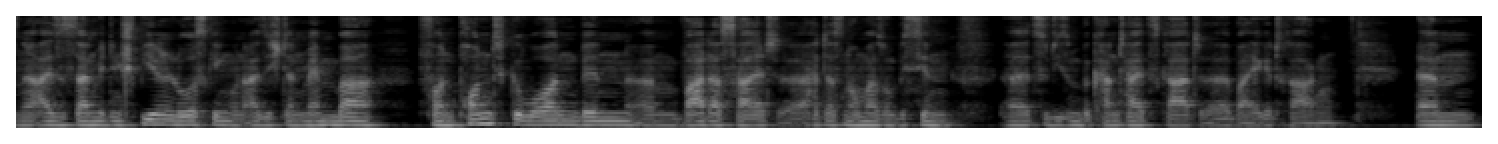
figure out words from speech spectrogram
ne, als es dann mit den Spielen losging und als ich dann Member von Pont geworden bin, ähm, war das halt, äh, hat das nochmal so ein bisschen äh, zu diesem Bekanntheitsgrad äh, beigetragen. Ähm,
